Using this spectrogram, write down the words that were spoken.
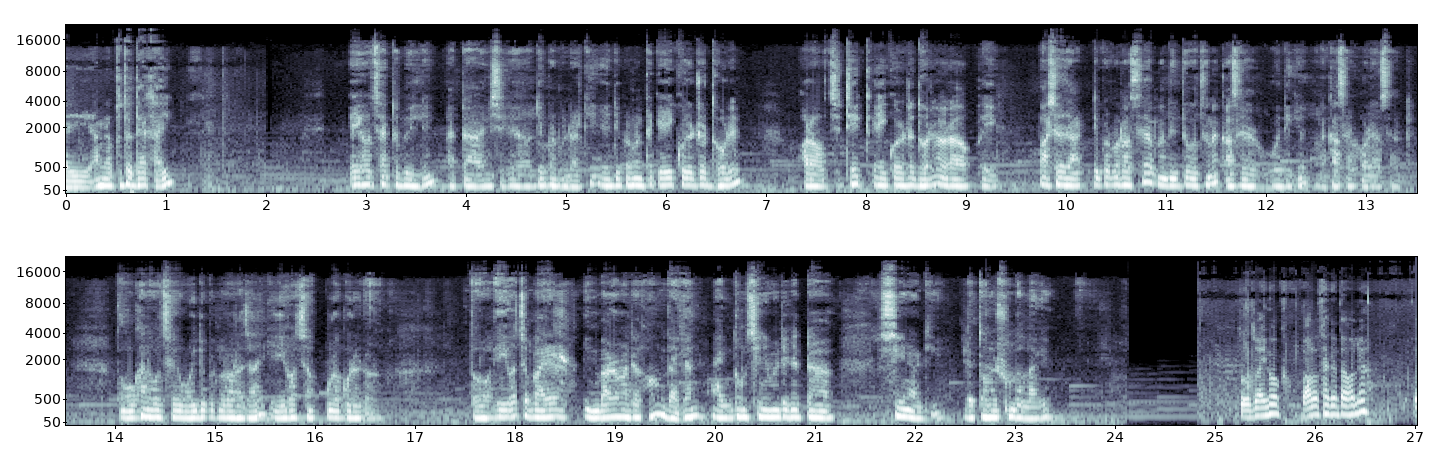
এই আমি আপনাদের দেখাই। এই হচ্ছে একটা বিল্ডিং একটা ডিপার্টমেন্ট আর কি। এই ডিপার্টমেন্ট থেকে এই করিডোর ধরে ওরা হচ্ছে ঠিক এই করিডোর ধরে ওরা এই পাশে ডিপার্টমেন্ট আছে, আপনার দেখতে পাচ্ছেন না, কাছের ওইদিকে মানে কাছের ঘরে আছে আর কি। তো ওখানে হচ্ছে ওই ডিপার্টমেন্ট যায়, এই হচ্ছে পুরো করিডোর তো এই হচ্ছে বাইরের এনভায়রনমেন্ট এখন, দেখেন, একদম সিনেমেটিক একটা সিন আর কি, দেখতে অনেক সুন্দর লাগে। তো যাই হোক, ভালো থাকে তাহলে। তো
